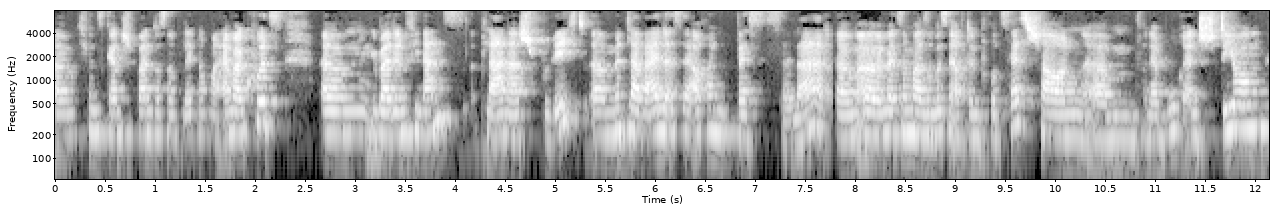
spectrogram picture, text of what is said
ähm, ich finde es ganz spannend, dass man vielleicht noch mal einmal kurz ähm, über den Finanzplaner spricht. Ähm, mittlerweile ist er auch ein Bestseller. Ähm, aber wenn wir jetzt noch mal so ein bisschen auf den Prozess schauen ähm, von der Buchentstehung,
